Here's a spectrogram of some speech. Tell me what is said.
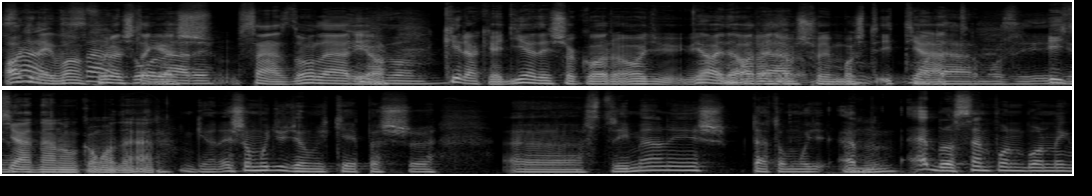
Bár akinek van száz fölösleges dollárért. 100 dollárja, kirak egy ilyet, és akkor, hogy jaj, de Madár- aranyos, hogy most itt járt, madármozi, itt járt nálunk a madár. Igen, és amúgy ugyanúgy képes streamelni is, tehát amúgy ebb, Mhm. uh-huh. ebből a szempontból még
